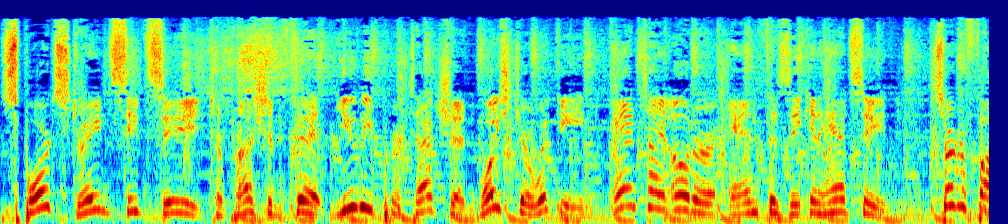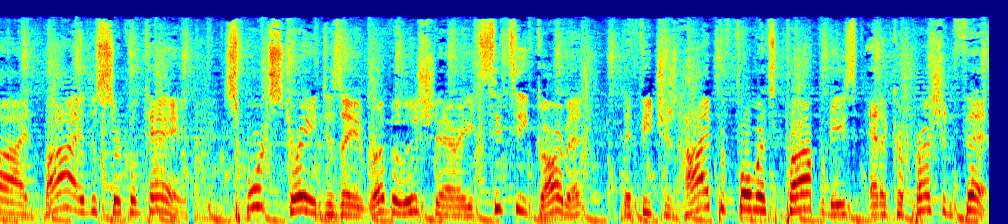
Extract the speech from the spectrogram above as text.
Sports Strain Seat Seat, Depression Fit, UV Protection, Moisture Wicking, Anti-Odor, and Physique Enhancing. Certified by the Circle K. Sports Strains is a revolutionary seat garment that features high performance properties and a compression fit,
